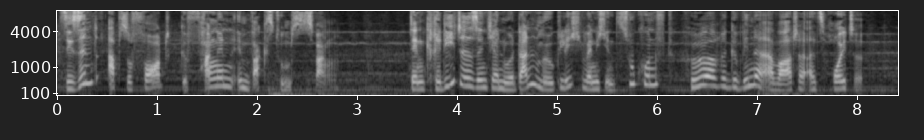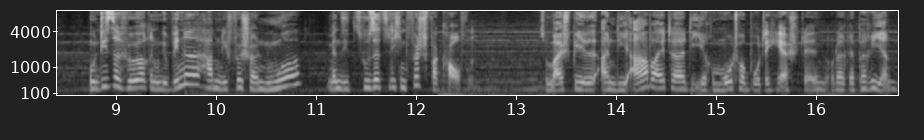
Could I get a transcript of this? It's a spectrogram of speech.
Sie sind ab sofort gefangen im Wachstumszwang. Denn Kredite sind ja nur dann möglich, wenn ich in Zukunft höhere Gewinne erwarte als heute. Und diese höheren Gewinne haben die Fischer nur, wenn sie zusätzlichen Fisch verkaufen. Zum Beispiel an die Arbeiter, die ihre Motorboote herstellen oder reparieren.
